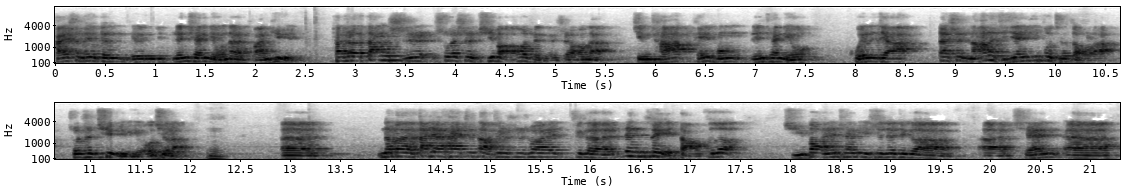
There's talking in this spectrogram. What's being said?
还是没有跟任任全牛呢团聚。他说当时说是取保候审的时候呢，警察陪同任全牛回了家，但是拿了几件衣服就走了，说是去旅游去了。嗯，呃，那么大家还知道，就是说这个认罪倒戈、举报人权律师的这个呃前呃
